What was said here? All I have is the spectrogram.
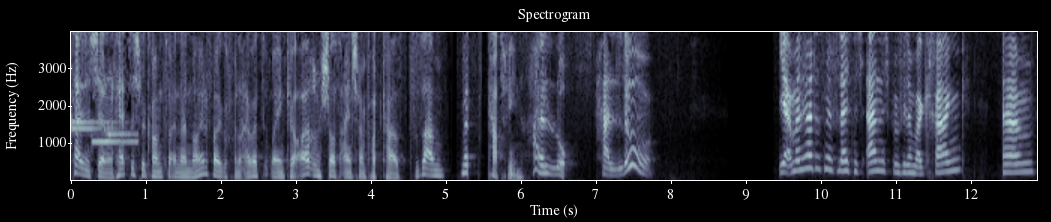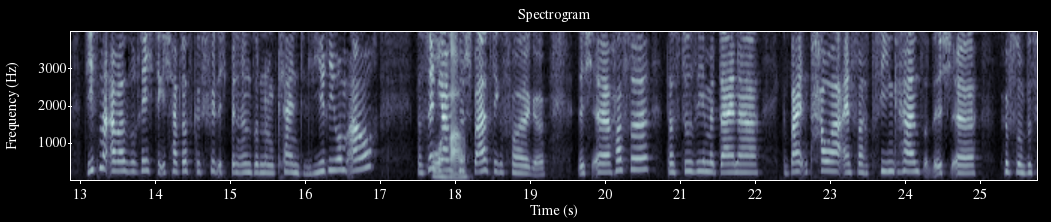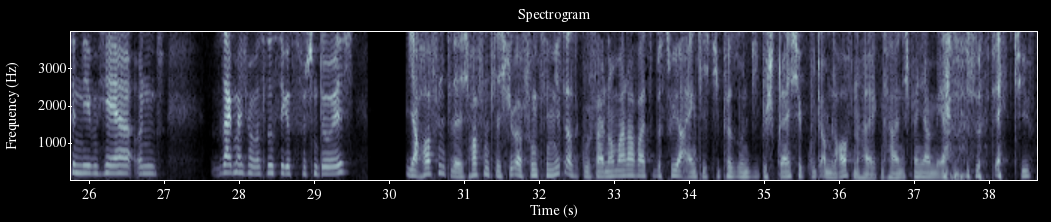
Hey ho, kleine Sterne und herzlich willkommen zu einer neuen Folge von Alberts Urenkel, eurem Schloss Einstein Podcast, zusammen mit Katrin. Hallo. Hallo. Ja, man hört es mir vielleicht nicht an, ich bin wieder mal krank. Ähm, diesmal aber so richtig. Ich habe das Gefühl, ich bin in so einem kleinen Delirium auch. Das wird, glaube ich, eine spaßige Folge. Ich äh, hoffe, dass du sie mit deiner geballten Power einfach ziehen kannst und ich äh, hüpf so ein bisschen nebenher und sag manchmal was Lustiges zwischendurch. Ja, hoffentlich, hoffentlich äh, funktioniert das gut, weil normalerweise bist du ja eigentlich die Person, die Gespräche gut am Laufen halten kann. Ich bin ja mehr so der Typ,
